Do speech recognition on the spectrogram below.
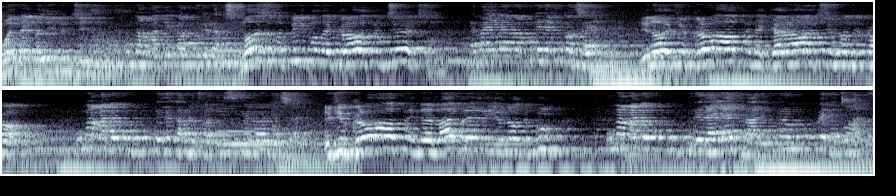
when they believe in Jesus. Most of the people they grow up in church. Abanye babakhulela enkonzweni You know, if you grow up in a garage, you're not a car. uma ngabe ukhulele egaraji wakho isimele wanenjani If you grow up in the library, you're not a book. uma ngabe ukhulela elibrary kufanele ube nencwadi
